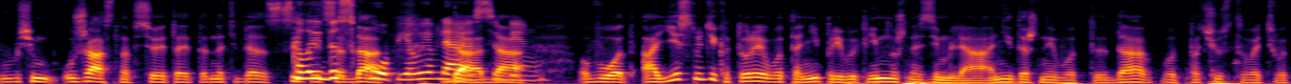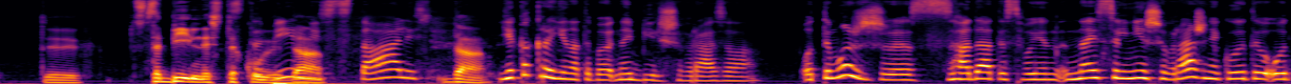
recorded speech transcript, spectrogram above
в общем, ужасно все это, это на тебя сыпется, да. Калейдоскоп, я уявляю Да, собі. да. Вот. А есть люди, которые вот они привыкли, им нужна земля, они должны вот, э, да, вот почувствовать вот э, стабильность такую, Стабільність, сталість. да. Да. Яка країна тебе найбільше вразила? От ти можеш е, згадати своє найсильніше враження, коли ти от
